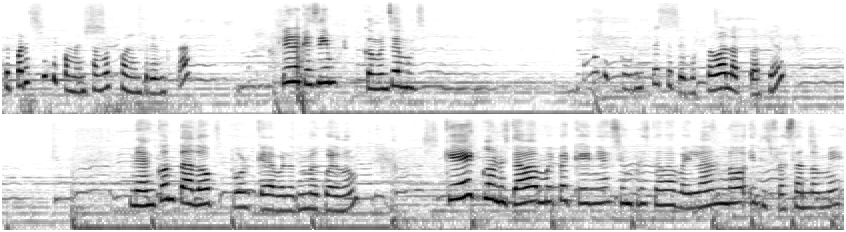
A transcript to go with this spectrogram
¿Te parece que comenzamos con la entrevista? Claro que sí, comencemos. ¿Cómo descubriste que te gustaba la actuación? Me han contado, porque la verdad no me acuerdo, que cuando estaba muy pequeña siempre estaba bailando y disfrazándome.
